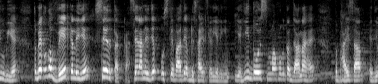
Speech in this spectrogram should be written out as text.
भी है। तो मैं कहूँगा वेट कर लीजिए सेल तक का। सेल आने लीजिए उसके बाद ही आप डिसाइड करिए। लेकिन यही दो स्मार्टफ़ोन की तरफ़ जाना है। तो भाई साहब, यदि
